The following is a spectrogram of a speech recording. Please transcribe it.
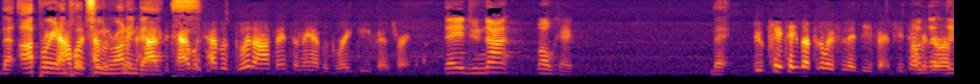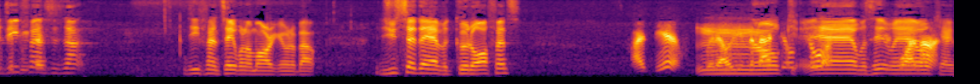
that operate on Cowboys have platoon a running good, have- backs. The Cowboys have a good offense and they have a great defense right now. they do not. Okay. they- You can't take nothing away from their defense. You tell Um, me the, they're the a good defense is not. Defense ain't what I'm arguing about. You said they have a good offense. I, yeah, with Elliott the Mm, backfield, okay. sure. Yeah, with it. Why not? okay.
